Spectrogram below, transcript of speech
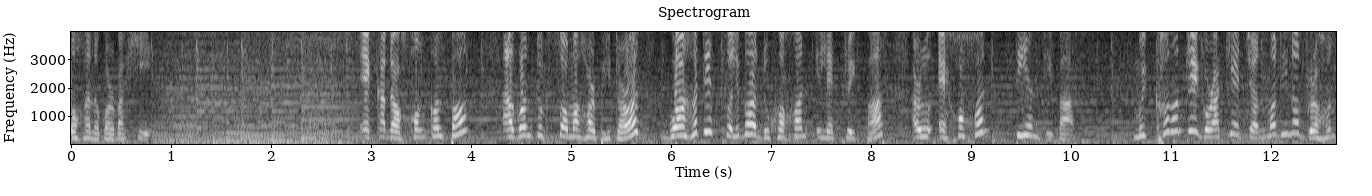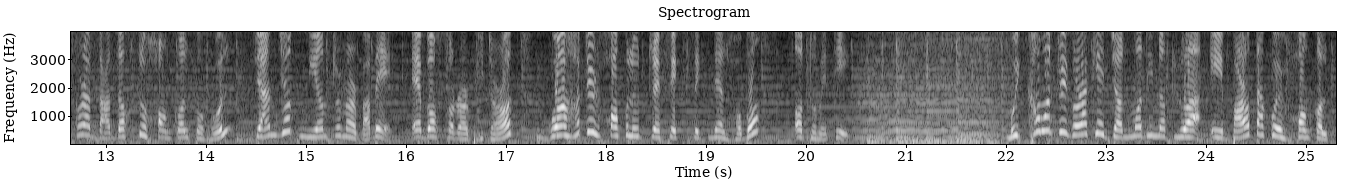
মহানগৰবাসী। একাদশ সংকল্প আগন্তুক ছমাহৰ ভিতৰত গুৱাহাটীত চলিব দুশখন ইলেক্ট্ৰিক বাছ আৰু এশখন চি এন জি বাছ। মুখ্যমন্ত্ৰীগৰাকীয়ে জন্মদিনত গ্ৰহণ কৰা দ্বাদশটো সংকল্প হ'ল যান জঁট নিয়ন্ত্ৰণৰ বাবে এবছৰৰ ভিতৰত গুৱাহাটীৰ সকলো ট্ৰেফিক ছিগনেল হ'ব অট'মেটিক। মুখ্যমন্ত্ৰীগৰাকীয়ে জন্মদিনত লোৱা এই বাৰটাকৈ সংকল্প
